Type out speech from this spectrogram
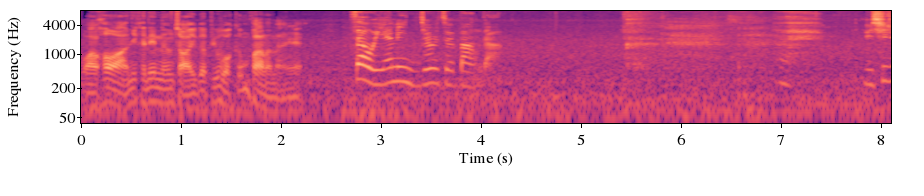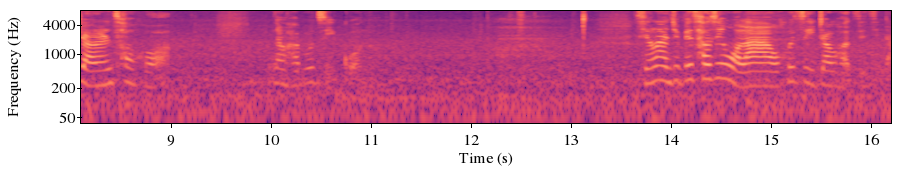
往后啊，你肯定能找一个比我更棒的男人。在我眼里，你就是最棒的。唉，与其找个人凑合，那我还不如自己过呢。行了，你就别操心我啦，我会自己照顾好自己的。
